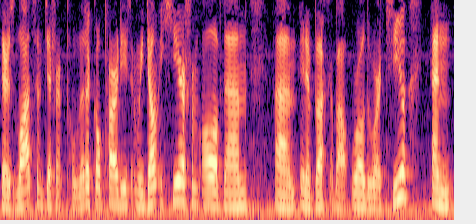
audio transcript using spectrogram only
there's lots of different political parties, and we don't hear from all of them um, in a book about World War II. And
